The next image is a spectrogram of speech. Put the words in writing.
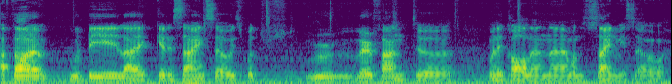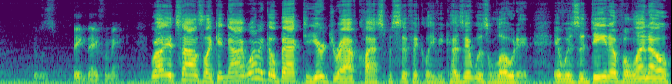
I thought I would be like getting signed. So it was very fun to when they called and uh, wanted to sign me. So it was a big day for me. Well, it sounds like it. Now, I want to go back to your draft class specifically because it was loaded. It was Zadina, Veleno,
